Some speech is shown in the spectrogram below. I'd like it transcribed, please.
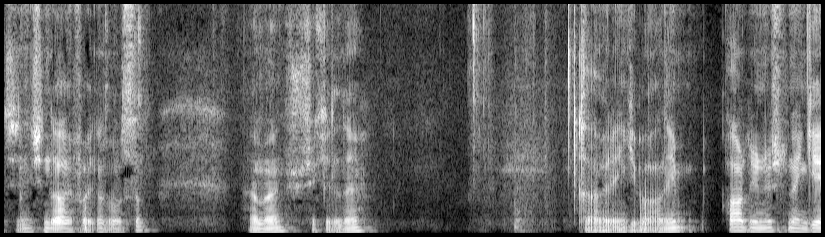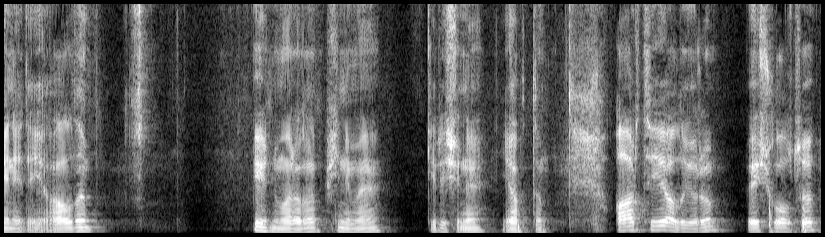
sizin için daha faydalı olsun. Hemen şu şekilde kahverengi bağlayayım. Arduino'nun üstünden GND'yi aldım. Bir numaralı pinime girişini yaptım. Artıyı alıyorum. 5 voltu.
